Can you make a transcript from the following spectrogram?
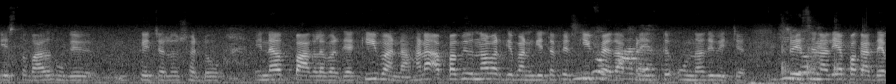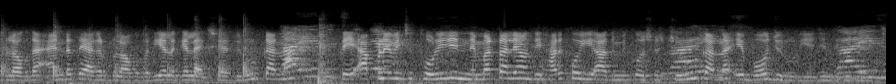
ਇਸ ਤੋਂ ਬਾਅਦ ਹੋ ਗਏ ਕਿ ਚਲੋ ਛੱਡੋ ਇਹਨਾਂ ਪਾਗਲਾ ਵਰਗਾ ਕੀ ਬਣਨਾ ਹਨਾ? ਆਪਾਂ ਵੀ ਉਹਨਾਂ ਵਰਗੇ ਬਣ ਗਏ ਤਾਂ ਫਿਰ ਕੀ ਫਾਇਦਾ ਆਪਣੇ। ਤੇ ਉਹਨਾਂ ਦੇ ਵਿੱਚ? ਸੋ ਇਸ ਨਾਲ ਹੀ ਆਪਾਂ ਕਰਦੇ ਆ ਬਲੌਗ ਦਾ ਐਂਡ ਤੇ ਅਗਰ ਬਲੌਗ ਵਧੀਆ ਲੱਗੇ ਲਾਈਕ ਸ਼ੇਅਰ ਜ਼ਰੂਰ ਕਰਨਾ। ਤੇ ਆਪਣੇ ਵਿੱਚ ਥੋੜੀ ਜਿਹੀ ਨਿਮਰਤਾ ਲਿਆਉਣ ਦੀ ਹਰ ਕੋਈ ਆਦਮੀ ਕੋਸ਼ਿਸ਼ ਜ਼ਰੂਰ. ਕਰਨਾ ਇਹ ਬਹੁਤ ਜ਼ਰੂਰੀ ਹੈ ਜ਼ਿੰਦਗੀ ਦੇ ਵਿੱਚ।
